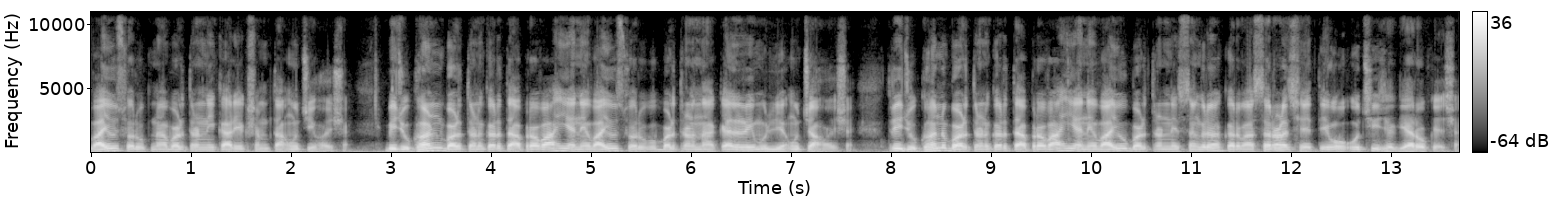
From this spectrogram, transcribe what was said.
વાયુ સ્વરૂપના બળતણની કાર્યક્ષમતા ઊંચી હોય છે. બીજું, ઘન બળતણ કરતાં પ્રવાહી અને વાયુ સ્વરૂપ બળતણના કેલરી મૂલ્ય ઊંચા હોય છે. ત્રીજું, ઘન બળતણ કરતાં પ્રવાહી અને વાયુ બળતણને સંગ્રહ કરવા સરળ છે, તેઓ ઓછી જગ્યા રોકે છે.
